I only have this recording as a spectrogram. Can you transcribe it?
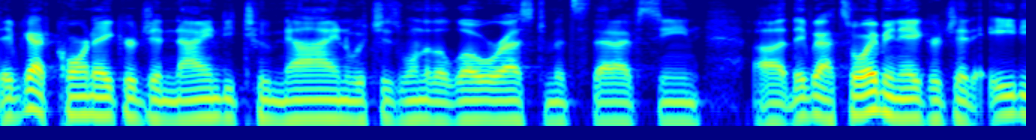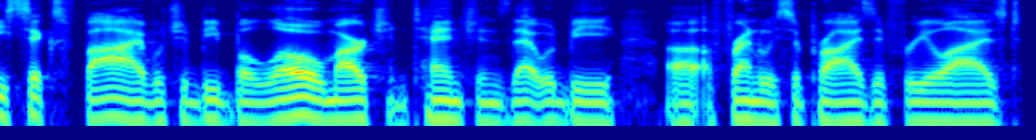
They've got corn acreage at 92.9, which is one of the lower estimates that I've seen. Uh, they've got soybean acreage at 86.5, which would be below March intentions. That would be uh, a friendly surprise if realized.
